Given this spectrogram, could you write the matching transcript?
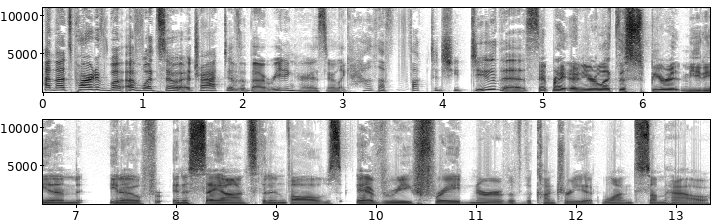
And that's part of of what's so attractive about reading her is they're like, how the fuck did she do this? Eh, right, and you're like the spirit medium you know, for, in a seance that involves every frayed nerve of the country at once somehow,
